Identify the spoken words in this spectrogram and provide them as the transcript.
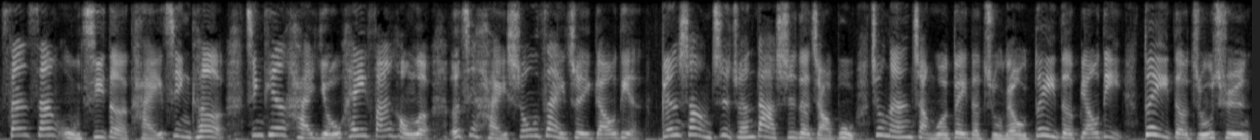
三三五七的台庆科今天还由黑翻红了，而且还收在最高点。跟上至尊大师的脚步，就能掌握对的主流、对的标的、对的主群。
